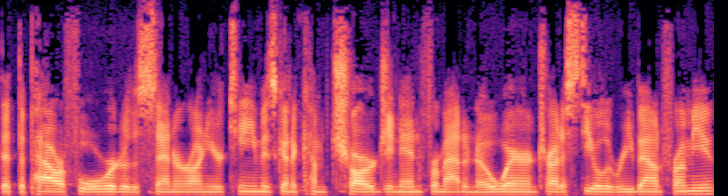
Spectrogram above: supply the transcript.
that the power forward or the center on your team is going to come charging in from out of nowhere and try to steal the rebound from you.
